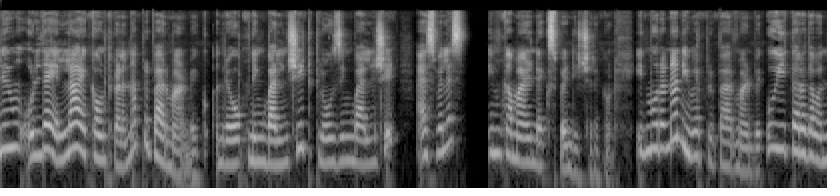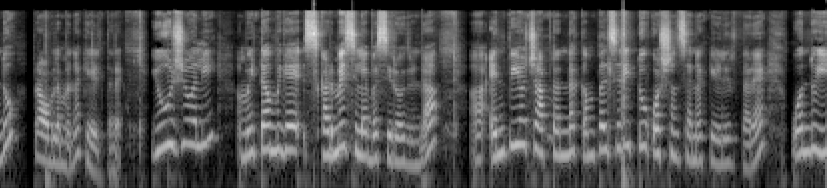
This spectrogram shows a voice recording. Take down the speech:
ನೀವು ಉಳಿದ ಎಲ್ಲ ಅಕೌಂಟ್ಗಳನ್ನು ಪ್ರಿಪೇರ್ ಮಾಡಬೇಕು. ಅಂದರೆ opening balance sheet closing balance sheet as well as income and expenditure account. ಇದು ಮೂರನ್ನು ನೀವೇ ಪ್ರಿಪೇರ್ ಮಾಡಬೇಕು. ಈ ಥರದ ಒಂದು ಪ್ರಾಬ್ಲಮನ್ನು ಕೇಳ್ತಾರೆ. ಯೂಶ್ವಲಿ ಮಿಡ್ ಟರ್ಮ್ಗೆ ಕಡಿಮೆ ಸಿಲೆಬಸ್ ಇರೋದ್ರಿಂದ ಎನ್ ಪಿ ಒ ಚಾಪ್ಟರ್ನ ಕಂಪಲ್ಸರಿ ಟೂ ಕ್ವಶನ್ಸನ್ನು ಕೇಳಿರ್ತಾರೆ. ಒಂದು ಈ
